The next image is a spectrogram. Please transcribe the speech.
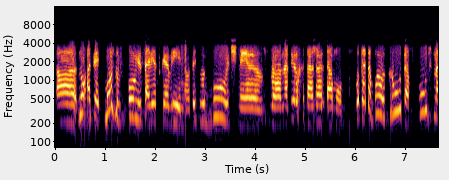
а, ну, опять, можно вспомнить советское время, вот эти вот булочные в- на первых этажах домов. Вот это было круто, вкусно,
